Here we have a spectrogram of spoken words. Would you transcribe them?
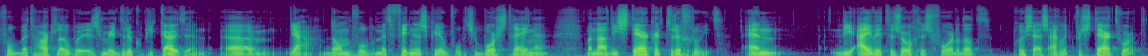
Bijvoorbeeld met hardlopen is er meer druk op je kuiten. Um, ja, dan bijvoorbeeld met fitness kun je ook bijvoorbeeld je borst trainen, waarna die sterker teruggroeit. En die eiwitten zorgen dus voor dat dat proces eigenlijk versterkt wordt.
